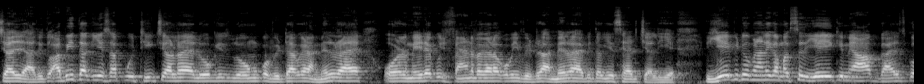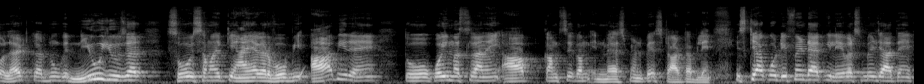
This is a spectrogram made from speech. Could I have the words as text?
चल जाती तो अभी तक ये सब कुछ ठीक चल रहा है, लोग लोगों को विड्रा वगैरह मिल रहा है, और मेरे कुछ फ्रेंड वगैरह को भी विड्रा मिल रहा है, अभी तक ये सेट चली है। ये वीडियो बनाने का मकसद ये है कि मैं आप गाइज़ को अलर्ट कर दूँ कि न्यू यूज़र सोच समझ के आएँ अगर वो भी आ भी रहे हैं तो कोई मसला नहीं, आप कम से कम इन्वेस्टमेंट पे स्टार्टअप लें। इसके आपको डिफरेंट टाइप की लेवल्स मिल जाते हैं,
